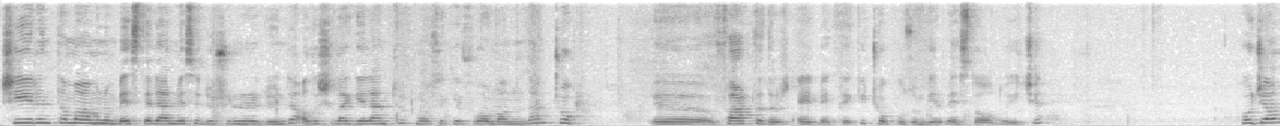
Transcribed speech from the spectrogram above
Şiirin tamamının bestelenmesi düşünüldüğünde alışılagelen Türk musiki formanından çok e, farklıdır elbette ki çok uzun bir beste olduğu için. Hocam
